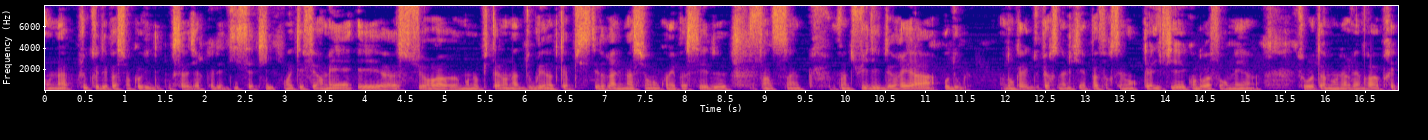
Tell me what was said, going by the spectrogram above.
On n'a plus que des patients Covid, donc ça veut dire que les 17 lits ont été fermés et euh, sur mon hôpital, on a doublé notre capacité de réanimation, donc on est passé de 25-28 lits de réa au double donc avec du personnel qui n'est pas forcément qualifié et qu'on doit former sur le tas, mais on y reviendra après.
